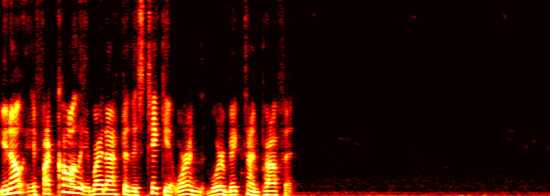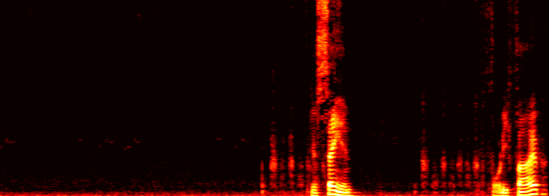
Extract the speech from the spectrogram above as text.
You know, if I call it right after this ticket, we're in we're a big time profit. Just saying. 45.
